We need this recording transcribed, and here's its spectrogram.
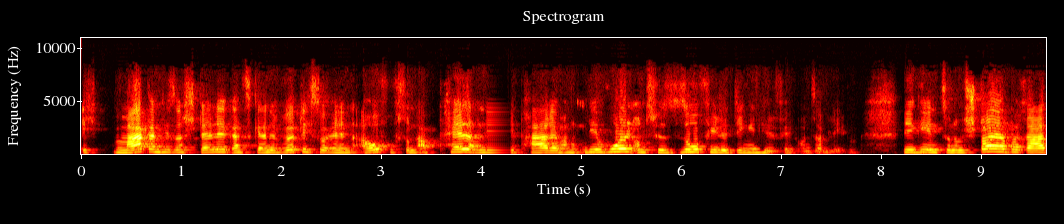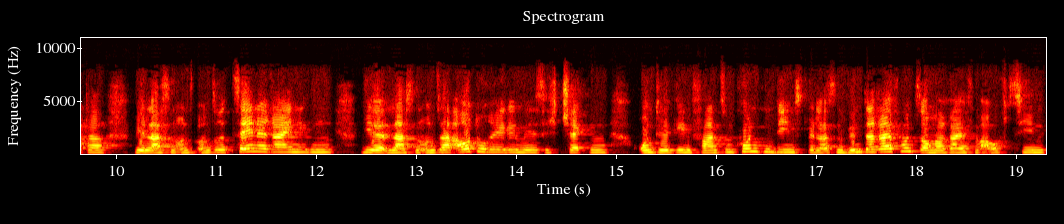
ich mag an dieser Stelle ganz gerne wirklich so einen Aufruf, so einen Appell an die Paare machen. Wir holen uns für so viele Dinge Hilfe in unserem Leben. Wir gehen zu einem Steuerberater, wir lassen uns unsere Zähne reinigen, wir lassen unser Auto regelmäßig checken und wir gehen fahren zum Kundendienst, wir lassen Winterreifen und Sommerreifen aufziehen.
